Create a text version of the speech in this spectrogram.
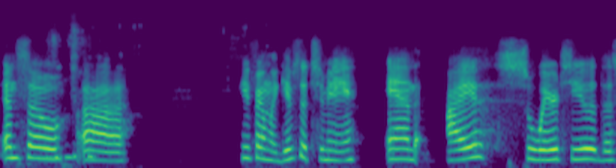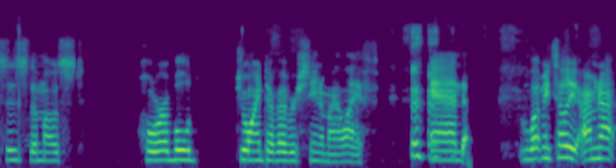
And so uh he finally gives it to me. And I swear to you, this is the most horrible joint I've ever seen in my life. And let me tell you, I'm not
